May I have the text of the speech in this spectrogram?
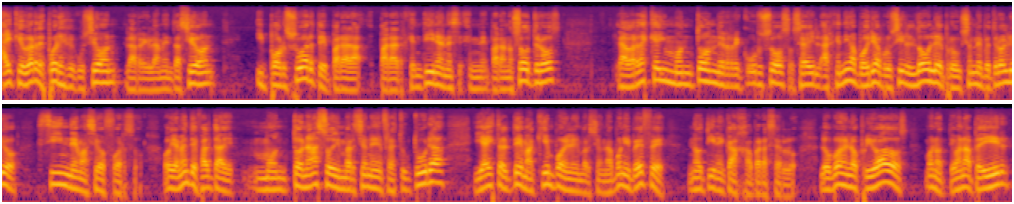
Hay que ver después la ejecución, la reglamentación, y por suerte para, para Argentina, para nosotros, la verdad es que hay un montón de recursos, o sea, la Argentina podría producir el doble de producción de petróleo sin demasiado esfuerzo. Obviamente falta montonazo de inversión en infraestructura y ahí está el tema, ¿quién pone la inversión? ¿La pone IPF? No tiene caja para hacerlo. ¿Lo ponen los privados? Bueno, te van a pedir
